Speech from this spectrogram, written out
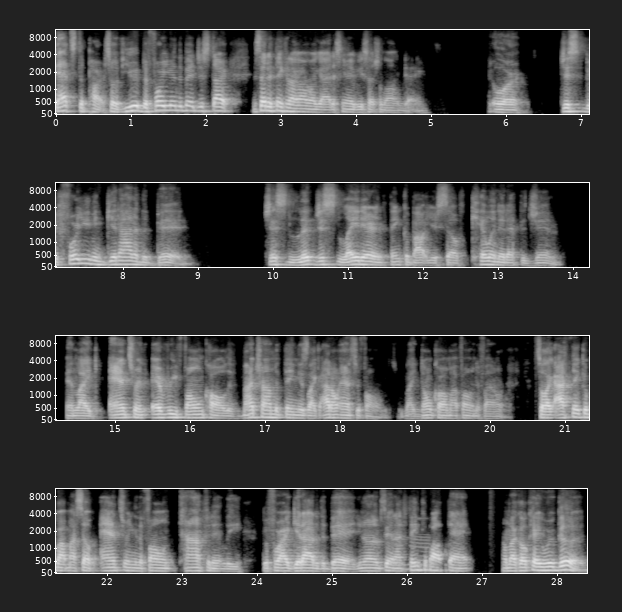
that's the part. So if you, before you're in the bed, just start, instead of thinking like, oh my God, it's going to be such a long day. Or just before you even get out of the bed, just live, just lay there and think about yourself killing it at the gym and like answering every phone call. If my trauma thing is like, I don't answer phones, like, don't call my phone if I don't. So, like, I think about myself answering the phone confidently before I get out of the bed. You know what I'm saying? I think Mhm. about that. I'm like, okay, we're good.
